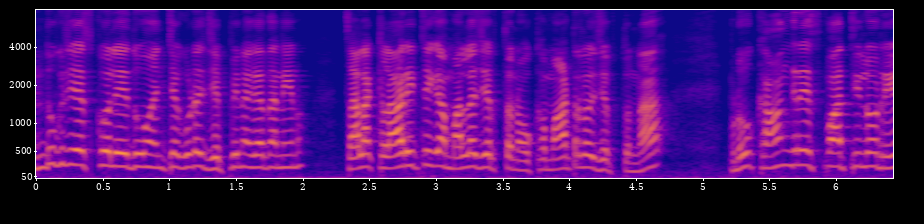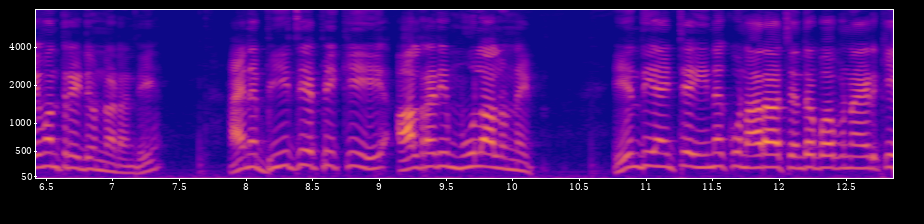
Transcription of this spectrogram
ఎందుకు చేసుకోలేదు అంటే కూడా చెప్పిన కదా నేను. చాలా క్లారిటీగా మళ్ళీ చెప్తున్నా ఒక మాటలో చెప్తున్నా. ఇప్పుడు కాంగ్రెస్ పార్టీలో రేవంత్ రెడ్డి ఉన్నాడండి. ఆయన బీజేపీకి ఆల్రెడీ మూలాలు ఉన్నాయి ఏంది అంటే ఈయనకు నారా చంద్రబాబు నాయుడుకి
